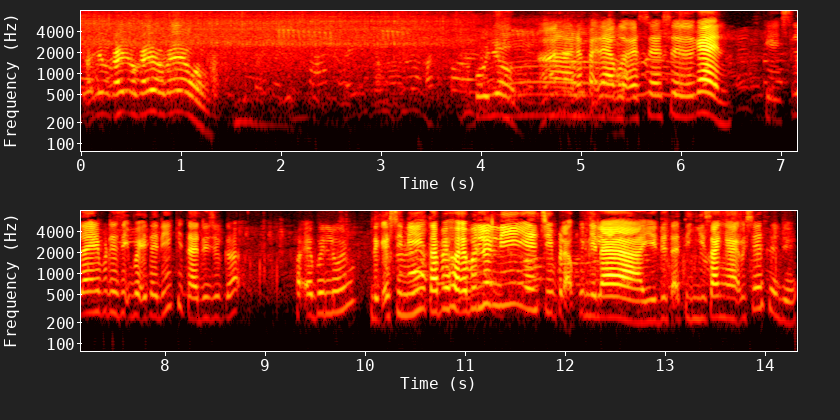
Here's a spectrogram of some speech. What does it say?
Kayu, kayu, kayu, kayu. Ah, dapatlah buat rasa-rasa kan. Okay, selain daripada zip bike tadi, kita ada juga hot air balloon dekat sini. Tapi hot air balloon ni yang cik punya lah. Ya, dia tak tinggi sangat. Biasa saja.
